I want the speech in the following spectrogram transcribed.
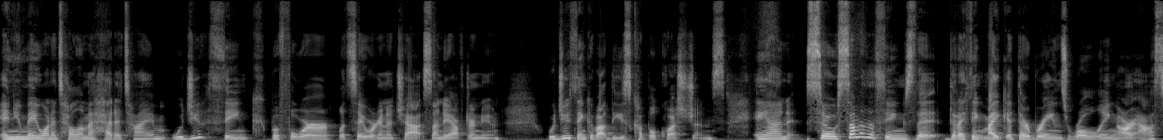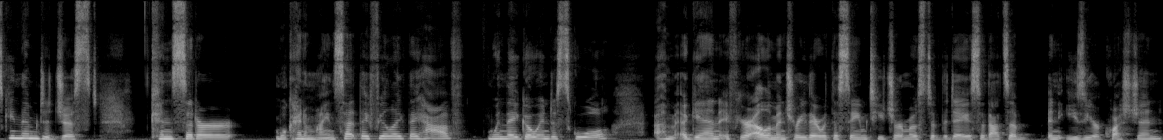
And you may want to tell them ahead of time. Would you think before, let's say we're going to chat Sunday afternoon, would you think about these couple questions? And so some of the things that that I think might get their brains rolling are asking them to just consider what kind of mindset they feel like they have when they go into school. Um, again, if you're elementary, they're with the same teacher most of the day, so that's a an easier question.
